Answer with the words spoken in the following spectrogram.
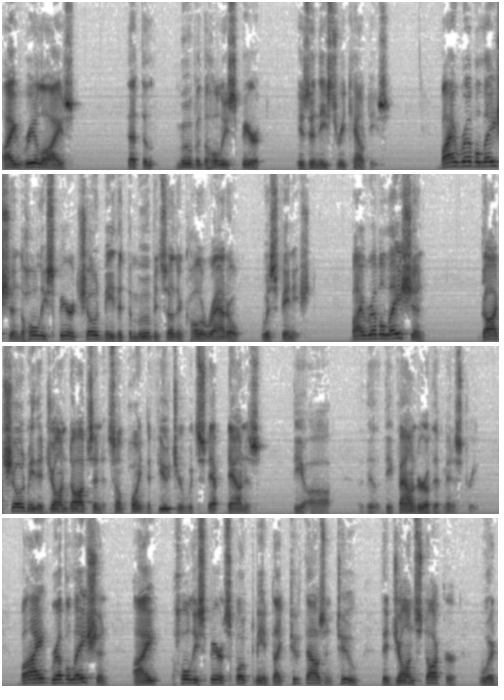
I realized that the move of the Holy Spirit is in these three counties. By revelation, the Holy Spirit showed me that the move in southern Colorado was finished. By revelation, God showed me that John Dobson at some point in the future would step down as the, uh, the, the founder of that ministry. By revelation, I the Holy Spirit spoke to me in like 2002 that John Stocker would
